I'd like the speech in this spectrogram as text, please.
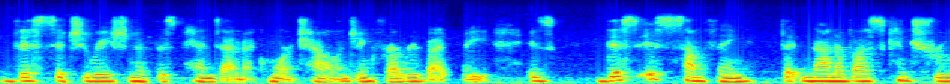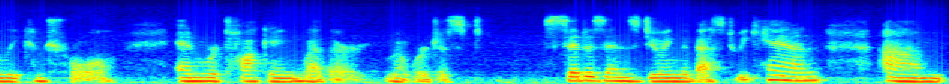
this situation of this pandemic more challenging for everybody. Is this is something that none of us can truly control, and we're talking whether you know, we're just citizens doing the best we can. Um,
